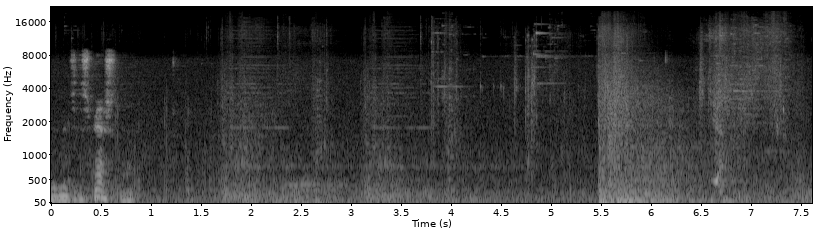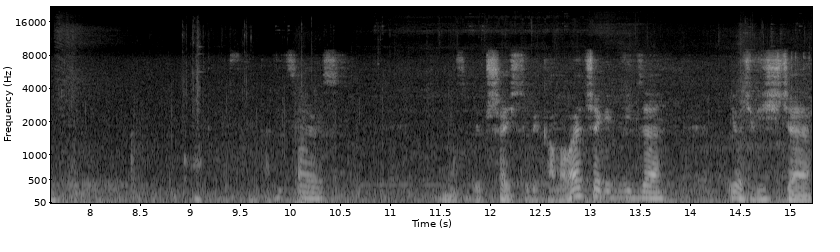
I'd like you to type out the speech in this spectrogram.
będzie to śmieszne. Sobie przejść sobie kawałeczek, jak widzę. I oczywiście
